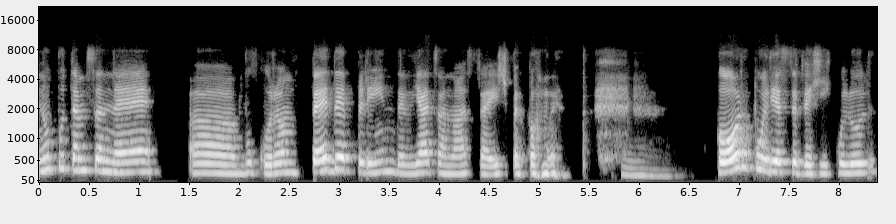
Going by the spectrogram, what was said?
nu putem să ne uh, bucurăm pe deplin de viața noastră aici pe pământ. Mm. Corpul este vehiculul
